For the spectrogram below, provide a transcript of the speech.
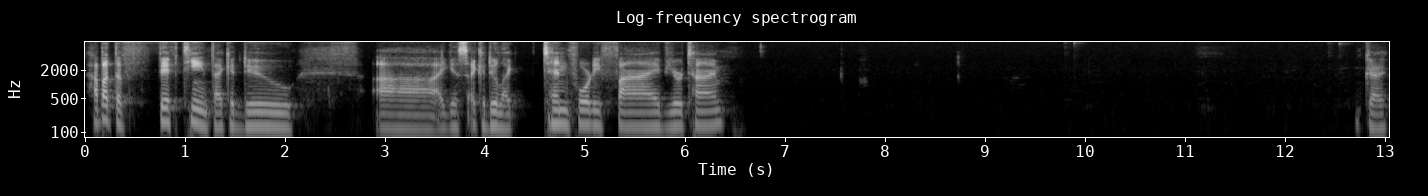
How about the 15th? I could do uh I guess I could do like 1045 your time. Okay.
